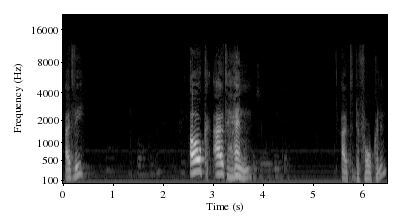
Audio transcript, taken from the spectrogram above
Uit wie? Ook uit hen. Uit de volkeren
